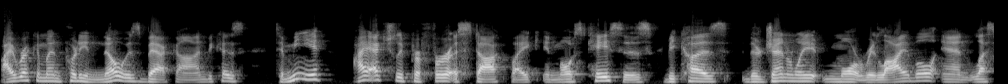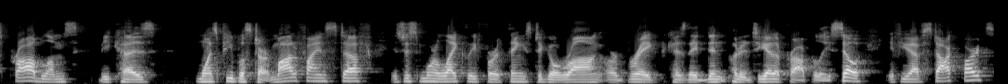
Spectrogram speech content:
I recommend putting those back on because to me, I actually prefer a stock bike in most cases because they're generally more reliable and less problems because once people start modifying stuff, it's just more likely for things to go wrong or break because they didn't put it together properly. So if you have stock parts,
